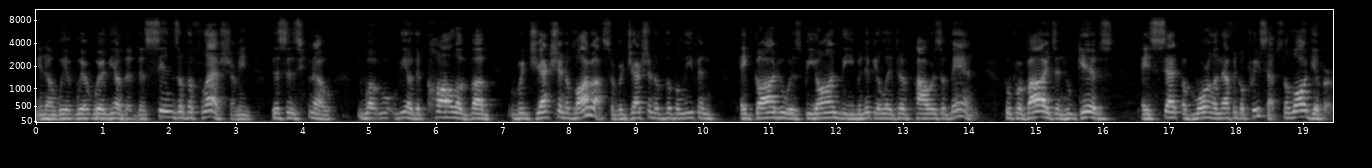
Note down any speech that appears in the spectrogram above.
You know, we're, we're, we're you know, the, the sins of the flesh. I mean, this is, you know, what, you know, the call of um, rejection of logos, a rejection of the belief in a God who is beyond the manipulative powers of man, who provides and who gives a set of moral and ethical precepts. The lawgiver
